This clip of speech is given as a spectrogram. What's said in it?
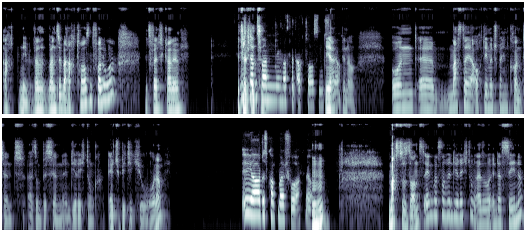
acht, nee, waren es über 8000 Follower? Jetzt weiß ich gerade, jetzt ich glaube, es waren irgendwas mit 8000, Ja, ja. genau. Und äh, machst da ja auch dementsprechend Content, also ein bisschen in die Richtung LGBTQ, oder? Ja, das kommt mal vor, ja. Mhm. Machst du sonst irgendwas noch in die Richtung, also in der Szene?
